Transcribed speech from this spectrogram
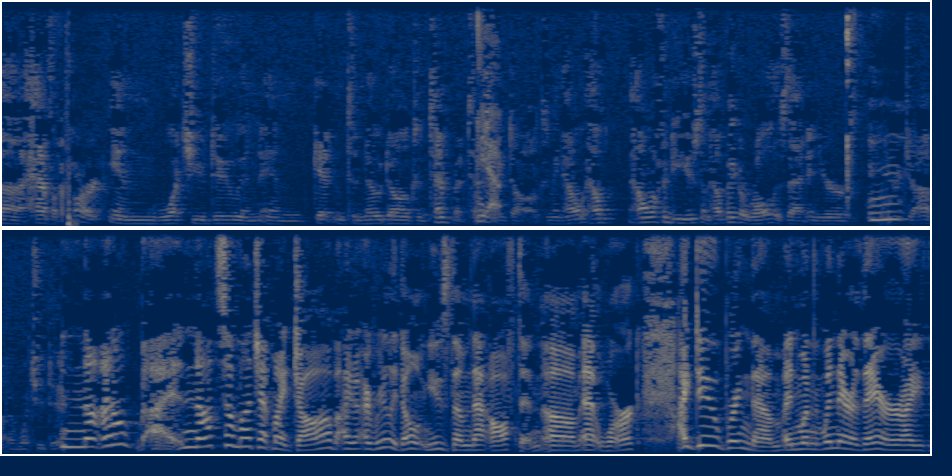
uh, have a part in what you do and, and getting to know dogs and temperament testing Yeah. dogs. I mean, how, how how often do you use them? How big a role is that in your, in your job and what you do? No, I don't. I, not so much at my job. I, I really don't use them that often um, at work. I do bring them, and when when they're there, I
